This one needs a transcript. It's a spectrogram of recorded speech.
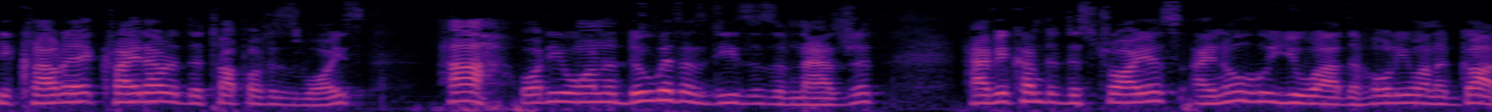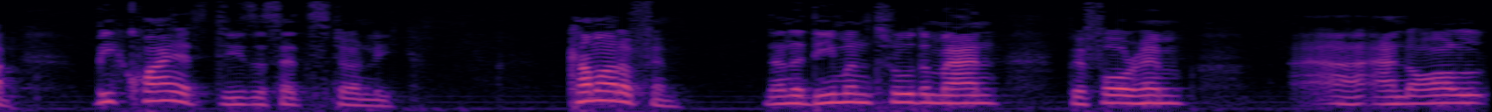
He cried, cried out at the top of his voice, Ha! What do you want to do with us, Jesus of Nazareth? Have you come to destroy us? I know who you are, the Holy One of God. Be quiet, Jesus said sternly. Come out of him. Then the demon threw the man before him, uh, and all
